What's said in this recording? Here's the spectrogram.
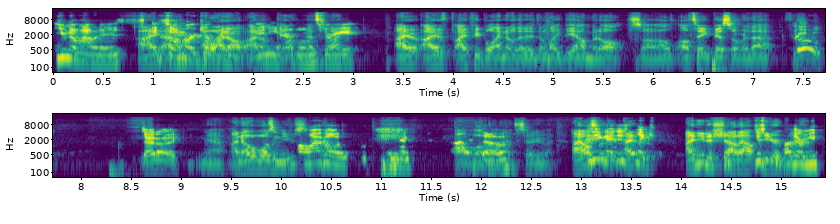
You know how it is. I- it's so I- hard to oh, I don't- I don't any care. albums, That's fine. Right? I, I have I have people I know that didn't like the album at all, so I'll, I'll take this over that. For Go. sure. Not I. Yeah, I know it wasn't you. Oh, I've always. I love so that. So anyway, I I also think I just I, like I need to shout out Peter. other music.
